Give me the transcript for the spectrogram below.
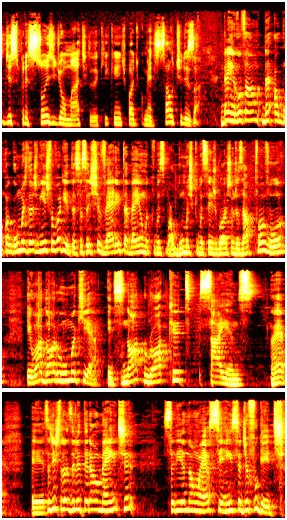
De expressões idiomáticas aqui que a gente pode começar a utilizar? Bem, eu vou falar da, algumas das minhas favoritas. Se vocês tiverem também uma, algumas que vocês gostam de usar, por favor. Eu adoro uma que é It's not rocket science. Né? É, se a gente traduzir literalmente, seria não é ciência de foguete.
